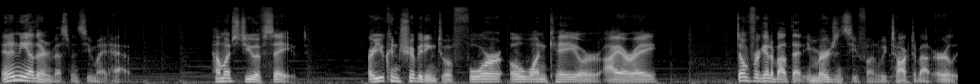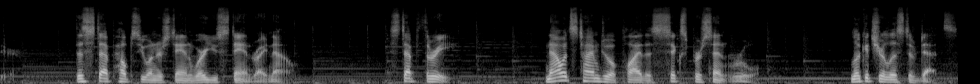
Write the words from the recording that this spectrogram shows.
and any other investments you might have. How much do you have saved? Are you contributing to a 401k or IRA? Don't forget about that emergency fund we talked about earlier. This step helps you understand where you stand right now. Step 3. Now it's time to apply the 6% rule. Look at your list of debts.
